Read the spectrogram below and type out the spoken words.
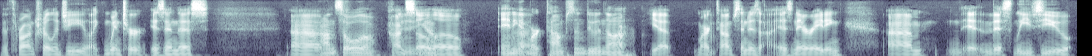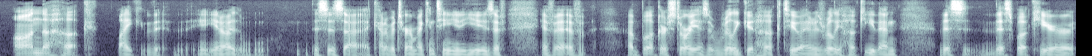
the Thrawn trilogy. Like Winter is in this. Um, Han Solo, Han. Solo. and you got Uh, Marc Thompson doing the. Yep, Marc Thompson is is narrating. Um, it, this leaves you on the hook, like the, you know. This is uh, kind of a term I continue to use. If if a, if a book or story has a really good hook to it, is really hooky, then this this book here,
